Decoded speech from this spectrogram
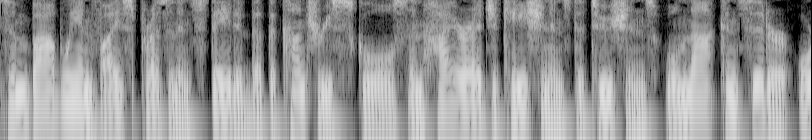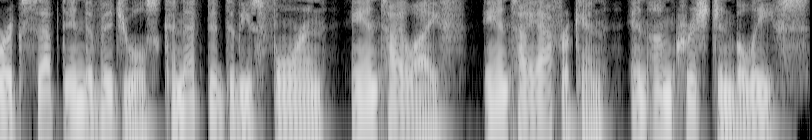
Zimbabwean vice president stated that the country's schools and higher education institutions will not consider or accept individuals connected to these foreign, anti-life, anti-African, and unchristian beliefs.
